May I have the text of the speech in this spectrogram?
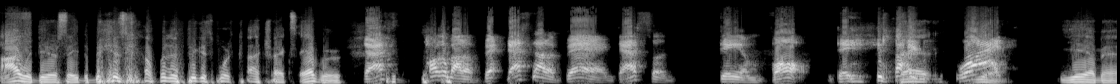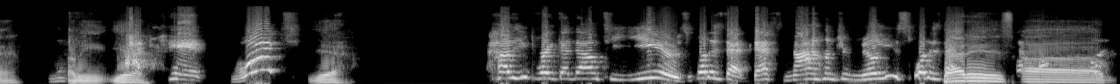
I would dare say the biggest, one of the biggest sports contracts ever. That's talk about a bag. That's not a bag. That's a damn vault. They like That- what? Yeah, man. I mean, yeah, I can't. What? yeah. How do you break that down to years? What is that? That's nine hundred millions. What is that? That is, um,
